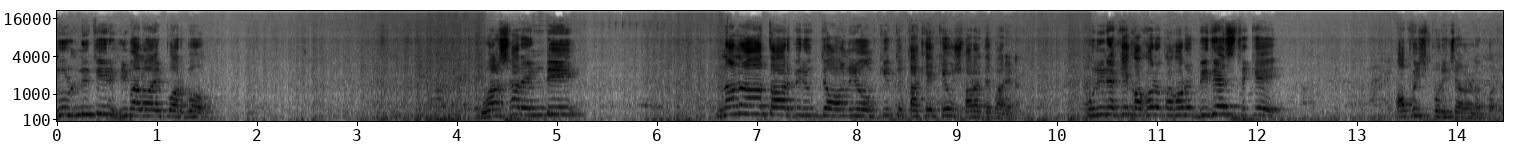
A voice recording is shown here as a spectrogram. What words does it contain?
দুর্নীতির হিমালয় পর্বত। ওয়াসার এমডি নানা তার বিরুদ্ধে অনিয়ম, কিন্তু তাকে কেউ সরাতে পারে না। উনি নাকি কখনো কখনো বিদেশ থেকে অফিস পরিচালনা করে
